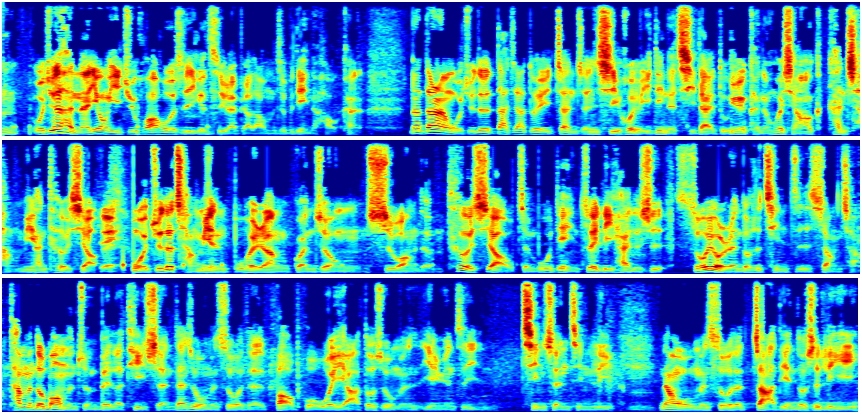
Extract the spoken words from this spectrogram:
我觉得很难用一句话或者是一个词语来表达我们这部电影的好看。那当然，我觉得大家对战争戏会有一定的期待度，因为可能会想要看场面、看特效。对，我觉得场面不会让观众失望的。特效，整部电影最厉害的是，所有人都是亲自上场，他们都帮我们准备了替身，但是我们所有的爆破、威亚都是我们演员自己。亲身经历，嗯，那我们所有的炸点都是离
